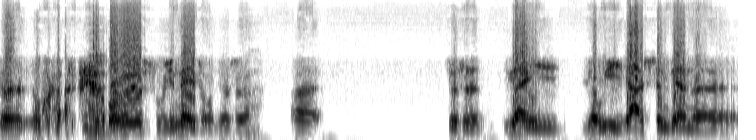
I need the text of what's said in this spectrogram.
就是我嗯 我们是属于那种就是嗯呃，就是愿意留意一下身边的，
